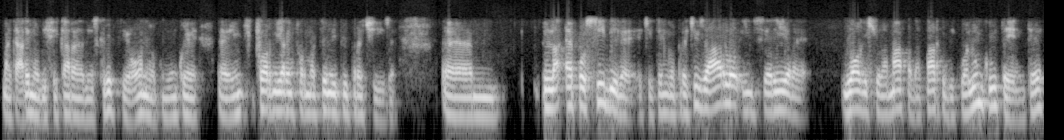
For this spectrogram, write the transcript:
magari modificare la descrizione o comunque eh, fornire informazioni più precise. Ehm, la, è possibile, e ci tengo a precisarlo, inserire luoghi sulla mappa da parte di qualunque utente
